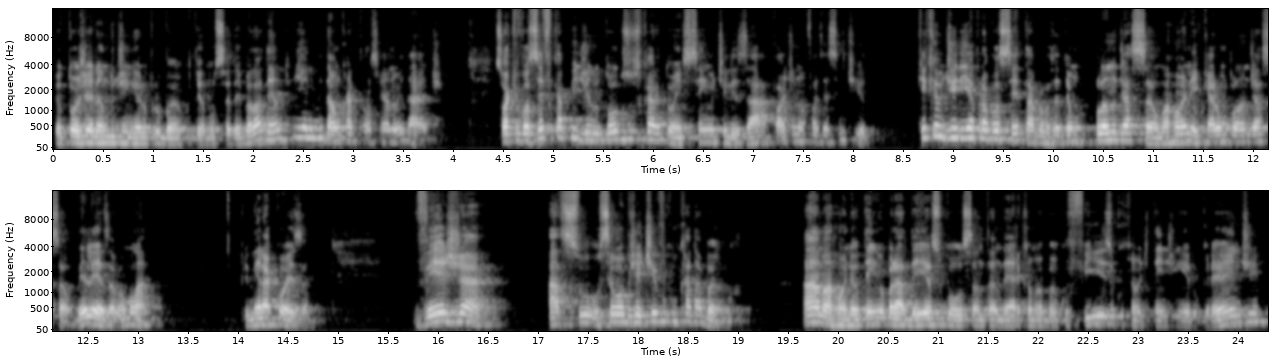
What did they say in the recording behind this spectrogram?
Eu estou gerando dinheiro para o banco tendo um CDB lá dentro e ele me dá um cartão sem anuidade. Só que você ficar pedindo todos os cartões sem utilizar pode não fazer sentido. O que, que eu diria para você, tá? Para você ter um plano de ação. Marrone, quero um plano de ação. Beleza, vamos lá. Primeira coisa, veja o seu objetivo com cada banco. Ah, Marrone, eu tenho o Bradesco ou o Santander, que é o meu banco físico, que é onde tem dinheiro grande.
